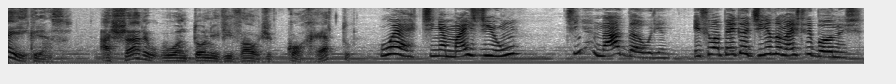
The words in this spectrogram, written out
Aí, crianças? Acharam o Antônio Vivaldi correto? Ué, tinha mais de um? Tinha nada, Urian. Isso é uma pegadinha do mestre Bônus.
